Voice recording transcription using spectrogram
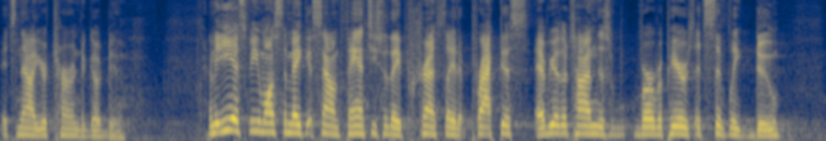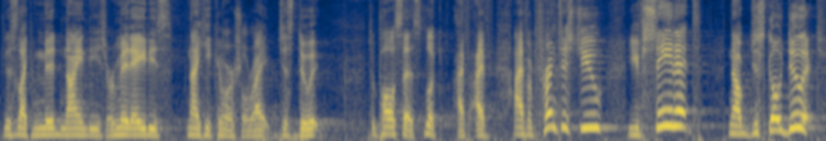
it's now your turn to go do. And the ESV wants to make it sound fancy, so they translate it practice. Every other time this verb appears, it's simply do. This is like mid 90s or mid 80s Nike commercial, right? Just do it. So Paul says, Look, I've, I've, I've apprenticed you, you've seen it, now just go do it.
